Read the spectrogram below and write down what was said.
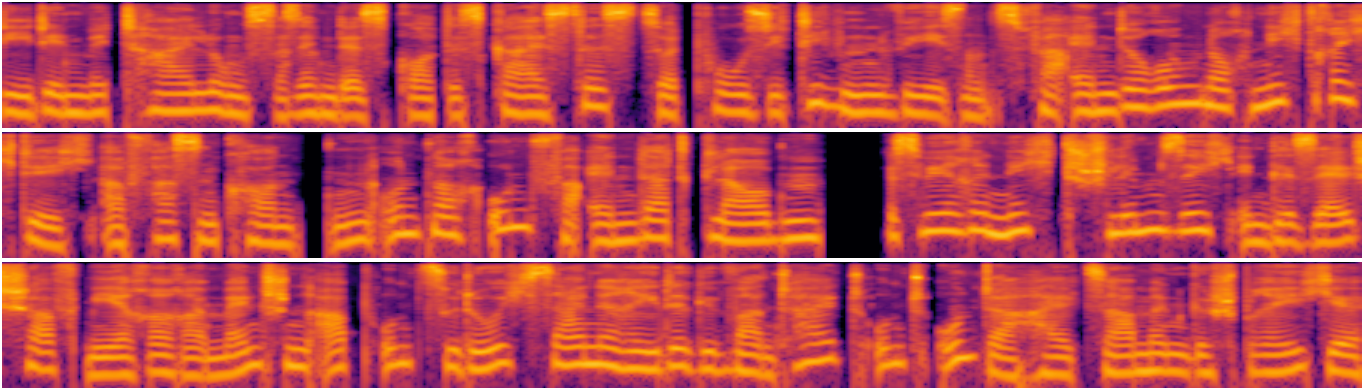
die den Mitteilungssinn des Gottesgeistes zur positiven Wesensveränderung noch nicht richtig erfassen konnten und noch unverändert glauben, es wäre nicht schlimm sich in Gesellschaft mehrerer Menschen ab und zu durch seine Redegewandtheit und unterhaltsamen Gespräche,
